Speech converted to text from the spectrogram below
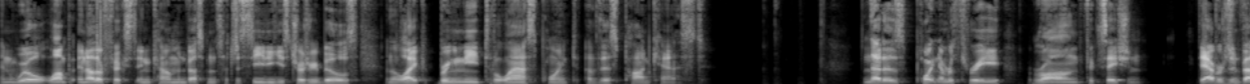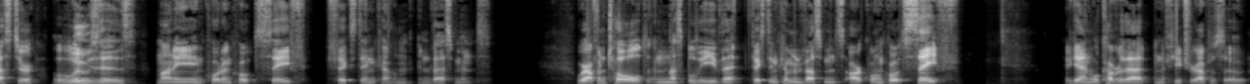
and will lump in other fixed income investments such as CDs, treasury bills, and the like, bring me to the last point of this podcast. And that is point number three wrong fixation. The average investor loses money in quote unquote safe fixed income investments. We're often told and thus believe that fixed income investments are quote unquote safe. Again, we'll cover that in a future episode.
